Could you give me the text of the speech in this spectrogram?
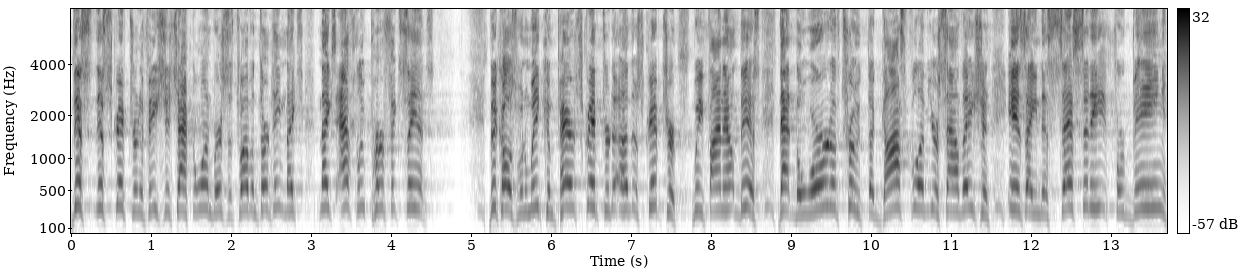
This, this scripture in Ephesians chapter 1, verses 12 and 13 makes, makes absolute perfect sense. Because when we compare scripture to other scripture, we find out this that the word of truth, the gospel of your salvation, is a necessity for being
